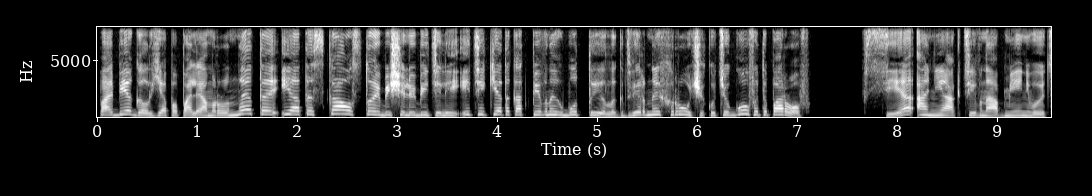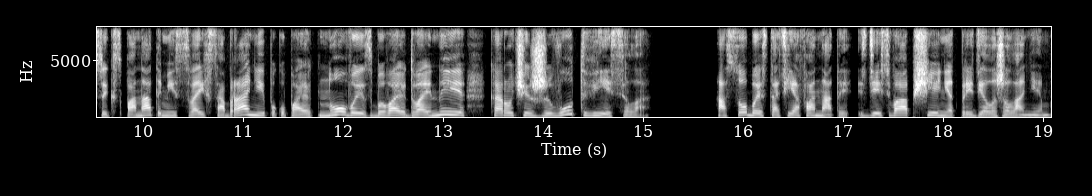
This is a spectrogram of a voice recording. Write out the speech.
Побегал я по полям Рунета и отыскал стойбище любителей этикеток от пивных бутылок, дверных ручек, утюгов и топоров. Все они активно обмениваются экспонатами из своих собраний, покупают новые, сбывают двойные, короче, живут весело. Особая статья фанаты. Здесь вообще нет предела желаниям.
